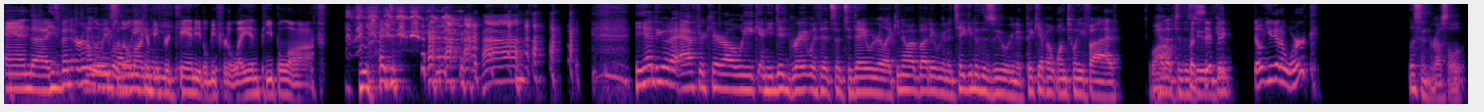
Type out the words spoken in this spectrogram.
And uh, he's been early Halloween will no longer be he- for candy. It'll be for laying people off. he had to, he had to go to aftercare all week and he did great with it. So today we were like, you know what, buddy, we're going to take you to the zoo. We're going to pick you up at 125, head up to the zoo. Get, Don't you got to work? listen, Russell,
